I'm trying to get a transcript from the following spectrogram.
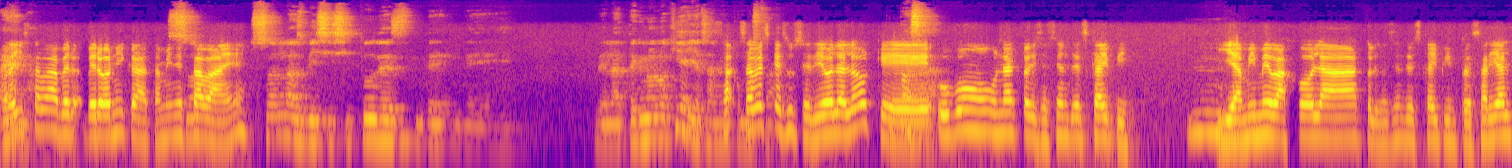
Por ahí estaba Ver Verónica, también Son- estaba, ¿eh? Son las vicisitudes de, de, de la tecnología, ya saben Sa- cómo ¿Sabes está. qué sucedió, Lalo? Que hubo una actualización de Skype Mm, y a mí me bajó la actualización de Skype empresarial.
